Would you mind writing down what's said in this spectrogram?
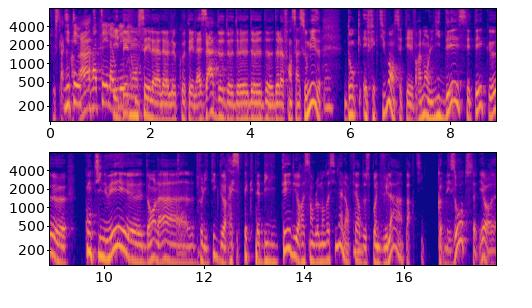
tous la ils cravate, ils dénonçaient le côté, la ZAD de, de, de, de la France insoumise. Mm. Donc, effectivement, c'était vraiment l'idée, c'était que continuer euh, dans la politique de respectabilité du Rassemblement national, en faire mm. de ce point de vue-là un parti comme les autres, c'est-à-dire euh,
